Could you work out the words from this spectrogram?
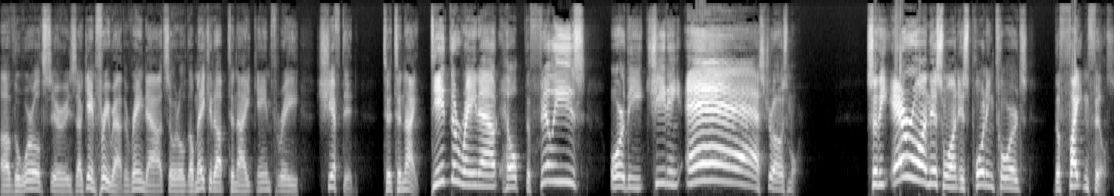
of the World Series, uh, game three rather, rained out. So they'll make it up tonight. Game three shifted to tonight. Did the rain out help the Phillies or the cheating Astros more? So the arrow on this one is pointing towards the fighting Phils.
